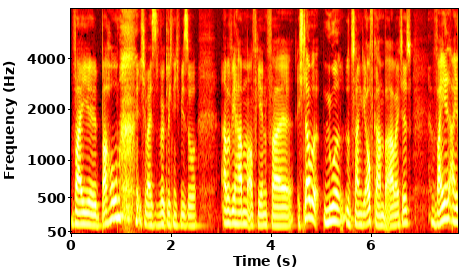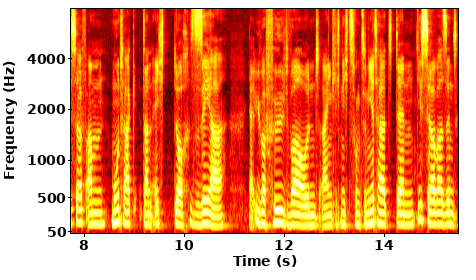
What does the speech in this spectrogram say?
weil Baum, ich weiß wirklich nicht wieso, aber wir haben auf jeden Fall, ich glaube, nur sozusagen die Aufgaben bearbeitet, weil iSurf am Montag dann echt doch sehr ja, überfüllt war und eigentlich nichts funktioniert hat, denn die Server sind,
